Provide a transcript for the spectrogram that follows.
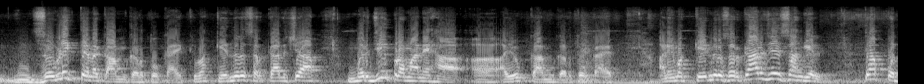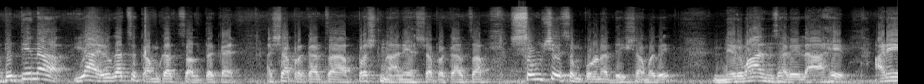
जवळीक त्यानं काम करतो काय? किंवा केंद्र सरकारच्या मर्जीप्रमाणे हा आयोग काम करतो काय? आणि मग केंद्र सरकार जे सांगेल त्या पद्धतीनं या आयोगाचं कामकाज चालतं काय? अशा प्रकारचा प्रश्न आणि अशा प्रकारचा संशय संपूर्ण देशामध्ये निर्माण झालेला आहे. आणि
